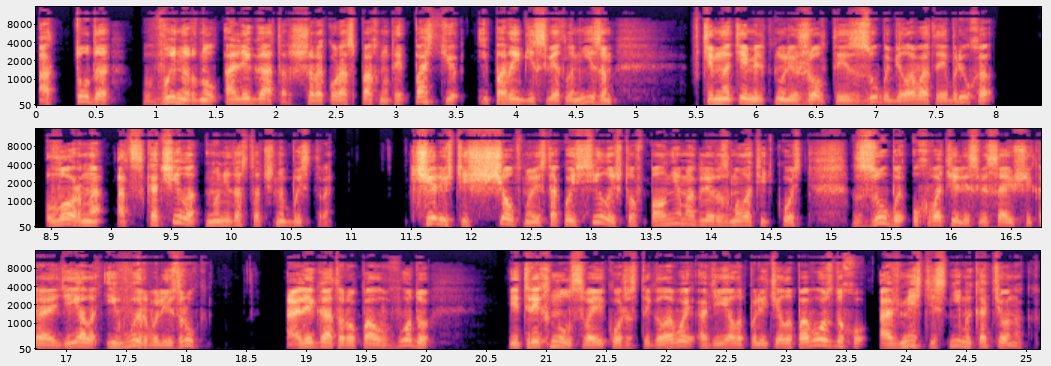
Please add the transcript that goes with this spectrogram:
Оттуда вынырнул аллигатор с широко распахнутой пастью и по рыбье светлым низом. В темноте мелькнули желтые зубы, беловатое брюхо. Лорна отскочила, но недостаточно быстро. Челюсти щелкнули с такой силой, что вполне могли размолотить кость. Зубы ухватили свисающий край одеяла и вырвали из рук. Аллигатор упал в воду и тряхнул своей кожистой головой, одеяло полетело по воздуху, а вместе с ним и котенок.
